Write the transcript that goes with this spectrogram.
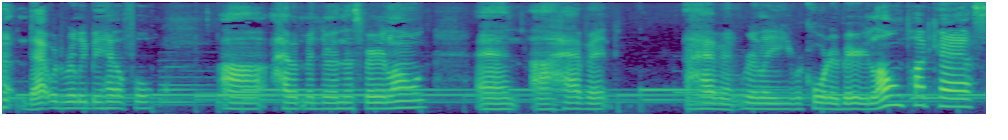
that would really be helpful. I haven't been doing this very long and I haven't I haven't really recorded very long podcasts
